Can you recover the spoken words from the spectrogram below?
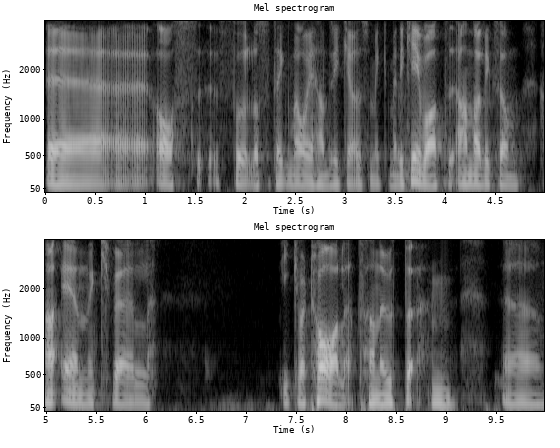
eh, asfull och så tänker man oj, han dricker alldeles för mycket. Men det kan ju vara att han har liksom, han har en kväll i kvartalet han är ute. Eh,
